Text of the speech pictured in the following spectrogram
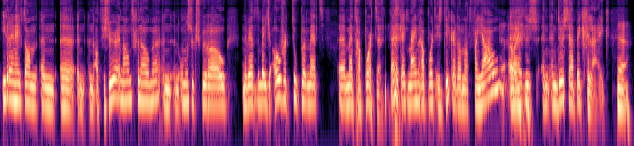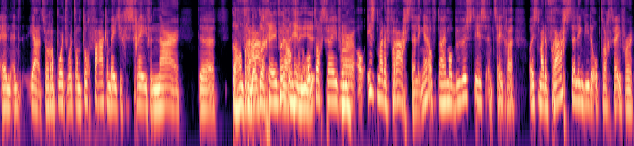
iedereen heeft dan een, een, een adviseur in de hand genomen, een, een onderzoeksbureau. En dan werd het een beetje overtoepen met. met rapporten. Kijk, mijn rapport is dikker dan dat van jou. Oh, dus, en, en dus heb ik gelijk. Ja. En, en ja, zo'n rapport wordt dan toch vaak een beetje geschreven naar de, de hand van de opdrachtgever. De hand van de opdrachtgever. Al is het maar de vraagstelling, hè, of het nou helemaal bewust is, et cetera. Al is het maar de vraagstelling die de opdrachtgever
